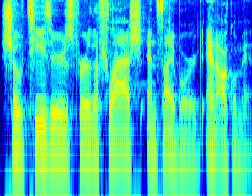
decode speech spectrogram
show teasers for the Flash and Cyborg and Aquaman,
